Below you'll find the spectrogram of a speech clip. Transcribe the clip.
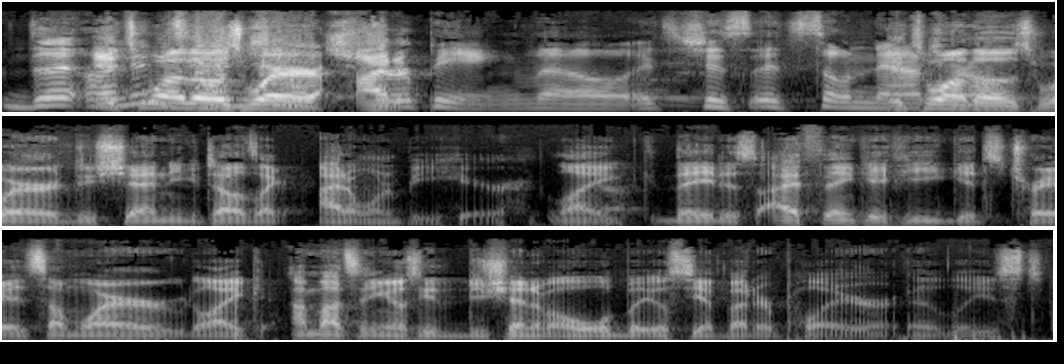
the it's one of those where unintentional I- chirping, though, it's just, it's so natural. it's one of those where Duchene you can tell is like, I don't want to be here. Like they just I think if he gets traded somewhere, like I'm not saying you'll see the Duchene of old, but you'll see a better player at least.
